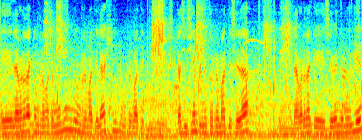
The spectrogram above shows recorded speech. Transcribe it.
Eh, la verdad que un remate muy lindo, un remate ágil, un remate que casi siempre en estos remates se da. Eh, la verdad que se vende muy bien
